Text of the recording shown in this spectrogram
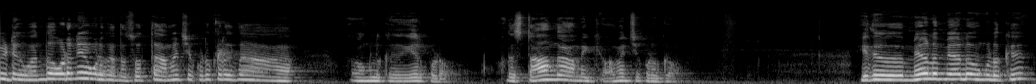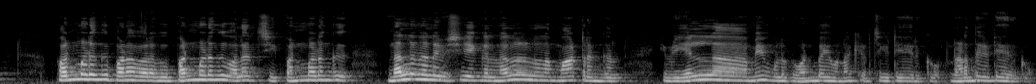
வீட்டுக்கு வந்த உடனே உங்களுக்கு அந்த சொத்தை அமைச்சு கொடுக்கறது தான் உங்களுக்கு ஏற்படும். அது ஸ்ட்ராங்காக அமைக்கும் அமைச்சு கொடுக்கும். இது மேலும் மேலும் உங்களுக்கு பன்மடங்கு பண வரவு பன்மடங்கு வளர்ச்சி பன்மடங்கு நல்ல நல்ல விஷயங்கள் நல்ல நல்ல மாற்றங்கள் இப்படி எல்லாமே உங்களுக்கு ஒன் பை ஒன்னாக கிடச்சிக்கிட்டே இருக்கும் நடந்துக்கிட்டே இருக்கும்.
